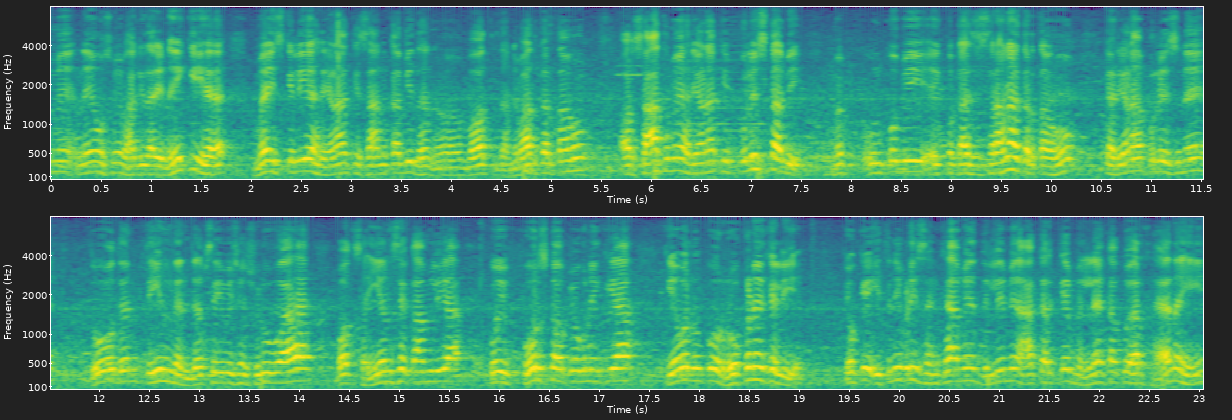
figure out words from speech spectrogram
में ने उसमें भागीदारी नहीं की है। मैं इसके लिए हरियाणा किसान का भी धन, बहुत धन्यवाद करता हूँ और साथ में हरियाणा की पुलिस का भी मैं उनको भी एक प्रकार से सराहना करता हूँ कि हरियाणा पुलिस ने दो दिन तीन दिन जब से ये विषय शुरू हुआ है बहुत संयम से काम लिया कोई फोर्स का उपयोग नहीं किया केवल उनको रोकने के लिए, क्योंकि इतनी बड़ी संख्या में दिल्ली में आकर के मिलने का कोई अर्थ है नहीं।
